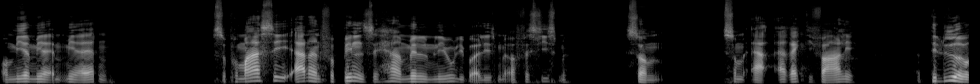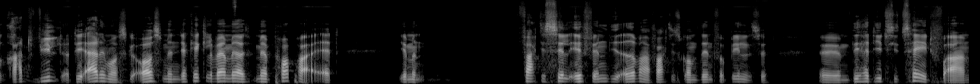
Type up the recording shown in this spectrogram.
og mere og mere, mere af den. Så på mig at se, er der en forbindelse her mellem neoliberalisme og fascisme, som, som er, er rigtig farlig. Og det lyder jo ret vildt, og det er det måske også, men jeg kan ikke lade være med at, med at påpege, at jamen, faktisk selv FN, de advarer faktisk om den forbindelse. Øh, det her det er et citat fra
